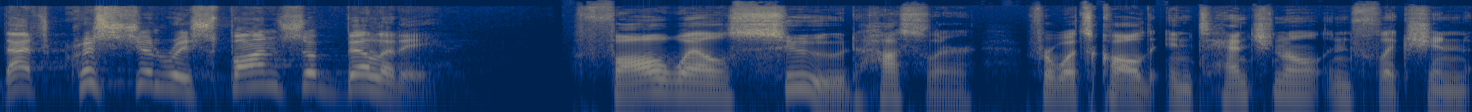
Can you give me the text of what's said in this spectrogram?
That's Christian responsibility. Falwell sued Hustler for what's called intentional infliction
